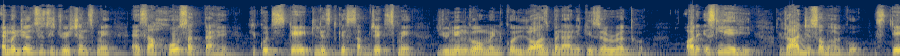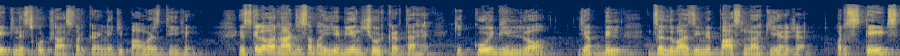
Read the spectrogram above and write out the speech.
इमरजेंसी सिचुएशंस में ऐसा हो सकता है कि कुछ स्टेट लिस्ट के सब्जेक्ट्स में यूनियन गवर्नमेंट को लॉज बनाने की ज़रूरत हो, और इसलिए ही राज्यसभा को स्टेट लिस्ट को ट्रांसफ़र करने की पावर्स दी गई। इसके अलावा राज्यसभा ये भी इंश्योर करता है कि कोई भी लॉ या बिल जल्दबाजी में पास ना किया जाए। और स्टेट्स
